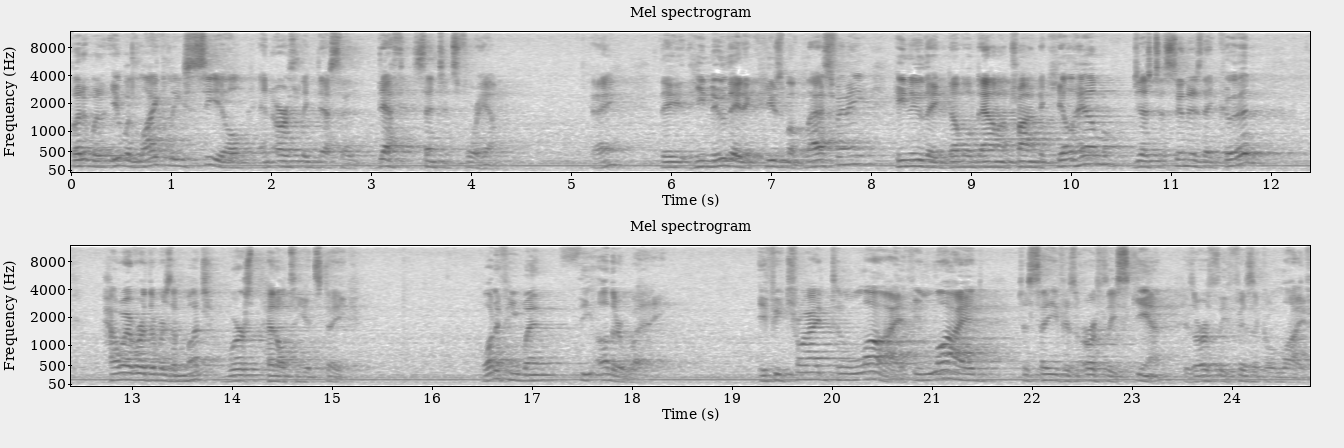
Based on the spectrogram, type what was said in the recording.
but it would, it would likely seal an earthly death, death sentence for him. Okay? They, he knew they'd accuse him of blasphemy. He knew they'd double down on trying to kill him just as soon as they could. However, there was a much worse penalty at stake. What if he went the other way? if he tried to lie, if he lied to save his earthly skin, his earthly physical life,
